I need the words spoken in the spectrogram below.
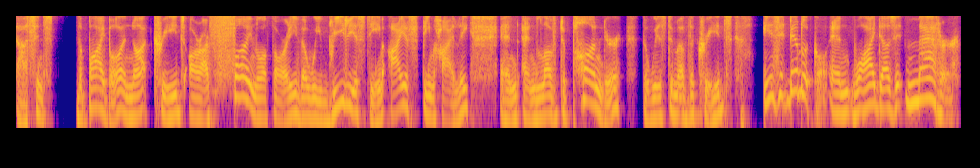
uh, since the Bible and not creeds are our final authority, though we really esteem, I esteem highly, and, and love to ponder the wisdom of the creeds. Is it biblical and why does it matter?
